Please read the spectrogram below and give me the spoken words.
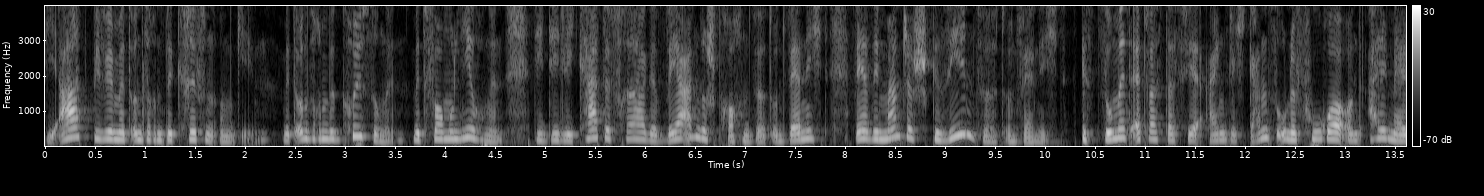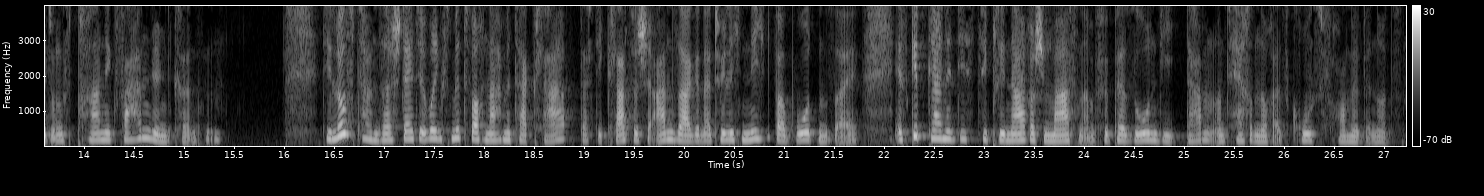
Die Art, wie wir mit unseren Begriffen umgehen, mit unseren Begrüßungen, mit Formulierungen, die delikate Frage, wer angesprochen wird und wer nicht, wer semantisch gesehen wird und wer nicht, ist somit etwas, das wir eigentlich ganz ohne Furor und Allmeldungspanik verhandeln könnten. Die Lufthansa stellte übrigens Mittwochnachmittag klar, dass die klassische Ansage natürlich nicht verboten sei. Es gibt keine disziplinarischen Maßnahmen für Personen, die Damen und Herren noch als Grußformel benutzen.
